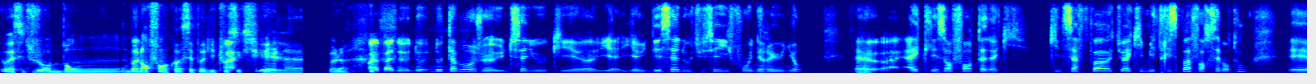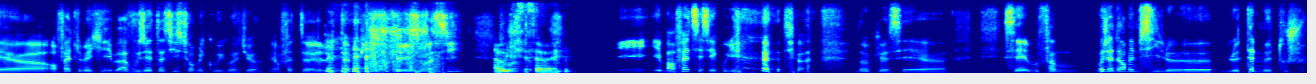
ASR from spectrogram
ouais, c'est toujours bon, bon enfant, quoi. C'est pas du tout Ouais. sexuel. euh, voilà. Ouais, bah, no- no- notamment je- une scène où qui, il y, a- il y a une des scènes où tu sais ils font une réunion avec les enfants Tanaki qui ne savent pas, tu vois, qui maîtrisent pas forcément tout. Et euh, en fait le mec il dit bah vous êtes assis sur mes couilles quoi, tu vois. Et en fait euh, le tapis sur lequel ils sont assis, Ah oui, c'est ça, ouais. Et, et ben en fait c'est ses couilles, tu vois? Donc c'est, c'est, enfin moi j'adore même si le, le thème me touche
